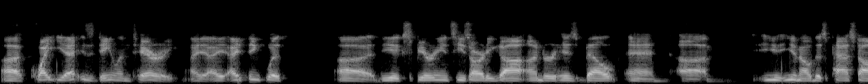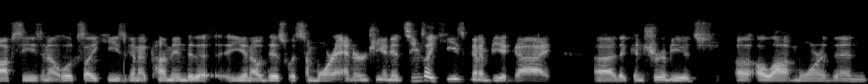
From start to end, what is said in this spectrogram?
uh, quite yet is Dalen Terry. I, I, I think with uh, the experience he's already got under his belt and, um, you, you, know, this past off season, it looks like he's going to come into the, you know, this with some more energy. And it seems like he's going to be a guy uh, that contributes a, a, lot more than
